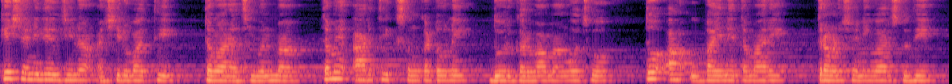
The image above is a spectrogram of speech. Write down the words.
કે શનિદેવજીના આશીર્વાદથી તમારા જીવનમાં તમે આર્થિક સંકટોને દૂર કરવા માંગો છો, તો આ ઉપાયને તમારે ત્રણ શનિવાર સુધી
